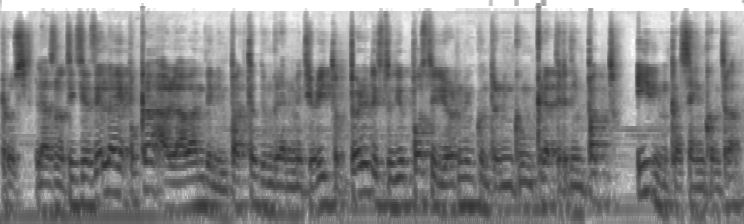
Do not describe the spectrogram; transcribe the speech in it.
Rusia. Las noticias de la época hablaban del impacto de un gran meteorito, pero el estudio posterior no encontró ningún cráter de impacto y nunca se ha encontrado.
